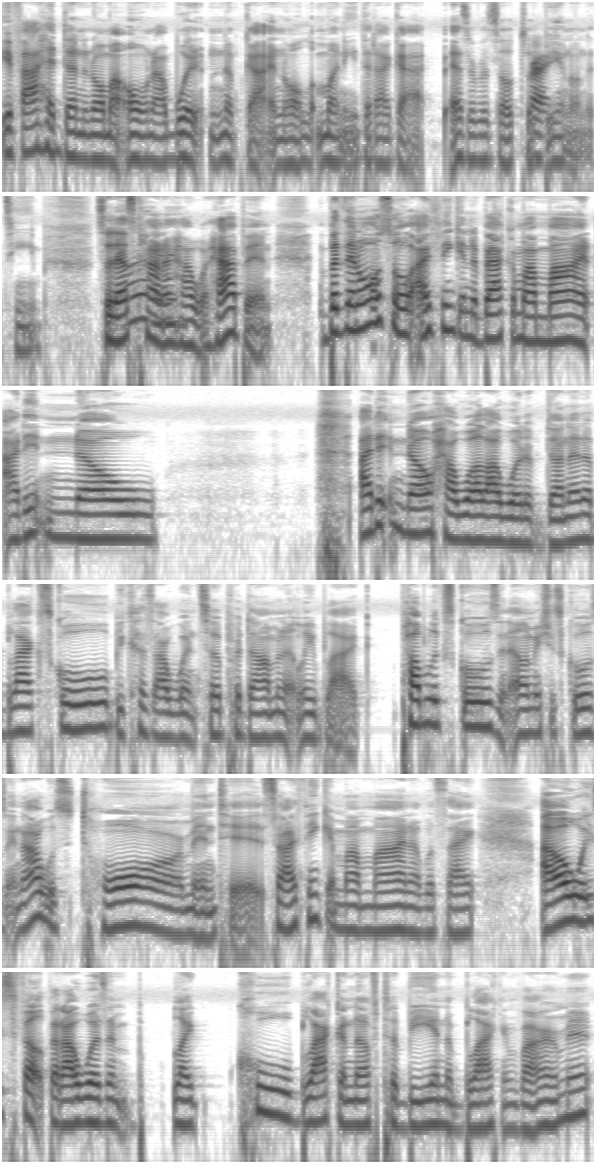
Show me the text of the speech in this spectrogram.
if I had done it on my own, I wouldn't have gotten all the money that I got as a result of right. being on the team. So that's kind of how it happened. But then also, I think in the back of my mind, I didn't know. I didn't know how well I would have done at a black school because I went to predominantly black public schools and elementary schools and I was tormented. So I think in my mind I was like I always felt that I wasn't like cool black enough to be in a black environment.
